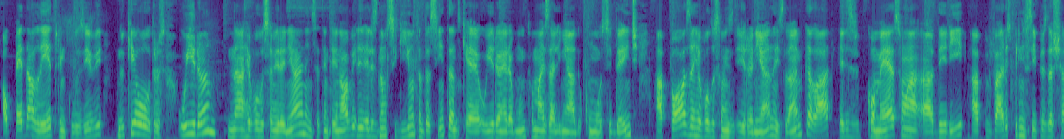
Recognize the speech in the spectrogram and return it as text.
ao pé da letra, inclusive, do que outros. O Irã, na Revolução Iraniana, em 79, ele- eles não seguiam tanto assim, tanto que é, o Irã era muito mais alinhado com o Ocidente. Após a Revolução Iraniana, Islâmica, lá, eles começam a, a aderir a vários princípios da Sharia.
